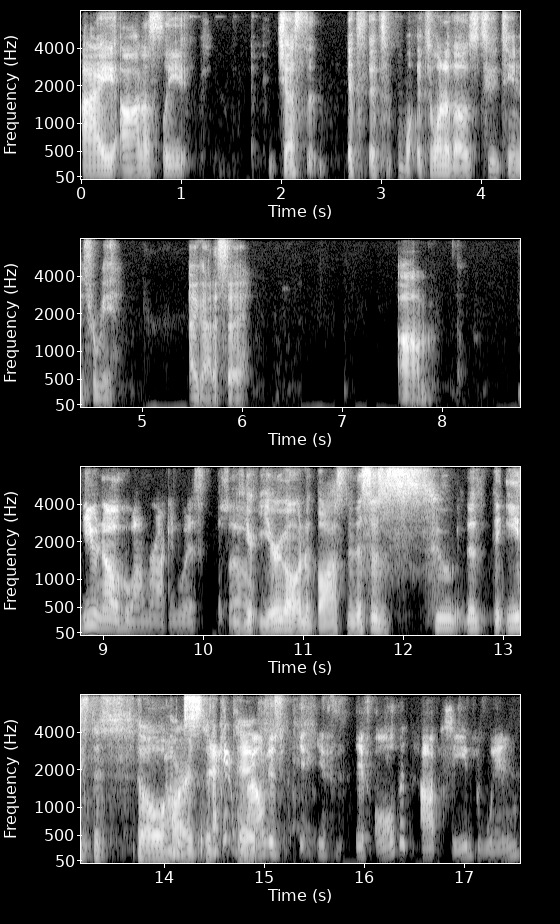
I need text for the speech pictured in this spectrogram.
I honestly just it's it's it's one of those two teams for me. I gotta say. Um, You know who I'm rocking with. So you're, you're going to Boston. This is so, the, the East is so Dude, hard the to second pick. round is if if all the top seeds win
